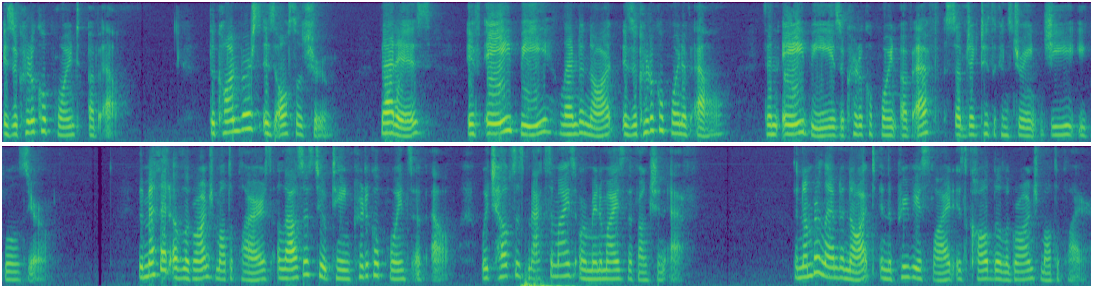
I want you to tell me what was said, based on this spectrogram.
is a critical point of L. The converse is also true. That is, if AB lambda naught is a critical point of L, then AB is a critical point of F subject to the constraint G equals 0. The method of Lagrange multipliers allows us to obtain critical points of L, which helps us maximize or minimize the function f. The number lambda naught in the previous slide is called the Lagrange multiplier.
